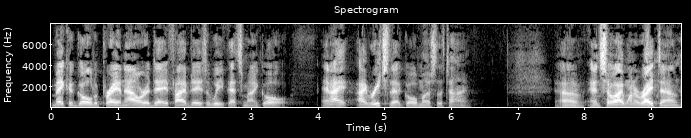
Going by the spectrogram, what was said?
make a goal to pray an hour a day, five days a week. That's my goal. And I, I reach that goal most of the time. Uh, and so I want to write down,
